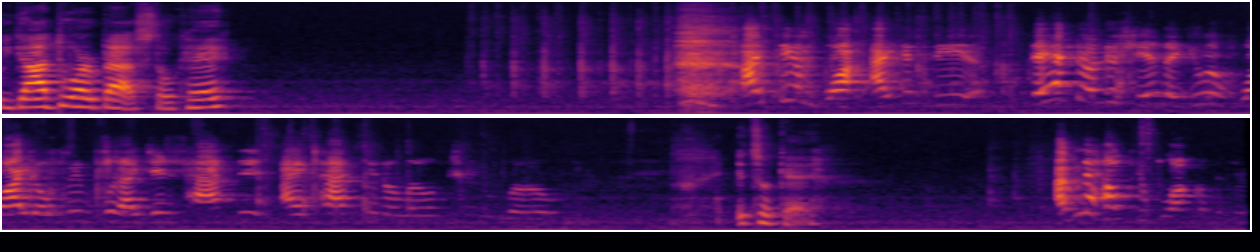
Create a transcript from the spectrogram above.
we gotta do our best, okay? I see him wide. I just see it. They have to understand that you were wide open, but I didn't pass it. I passed it a little too low. It's okay. I'm gonna help you block up in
